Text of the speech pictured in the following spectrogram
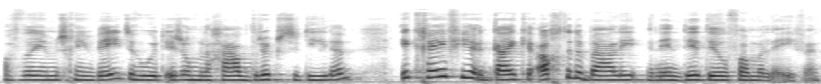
Of wil je misschien weten hoe het is om legaal drugs te dealen? Ik geef je een kijkje achter de balie en in dit deel van mijn leven.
